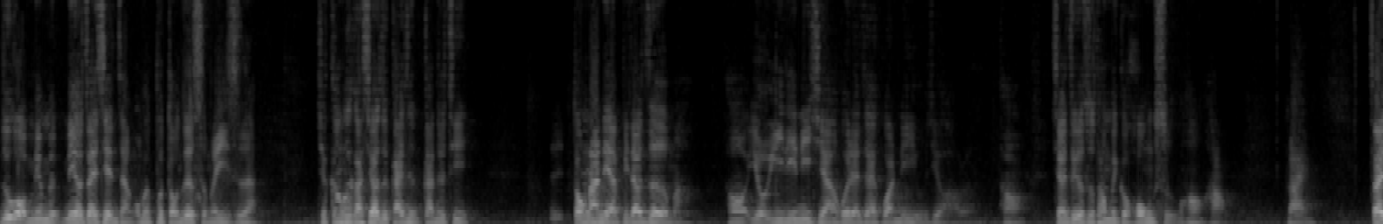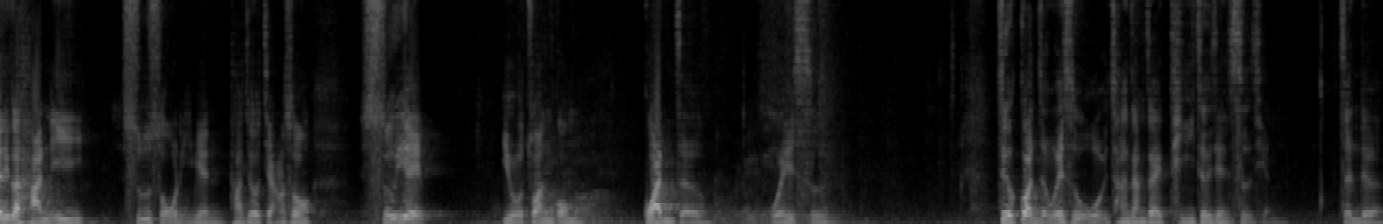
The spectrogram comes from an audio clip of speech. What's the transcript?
如果我们没没有在现场，我们不懂这是什么意思啊？就赶快把小孩子赶出赶出去。东南亚比较热嘛，哦，有移淋一下，回来再换衣服就好了。哦，像这个是他们一个风俗哈。好，来，在这个含义书说里面，他就讲说，事业有专攻，贯者为师。这个贯者为师，我常常在提这件事情。真的，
